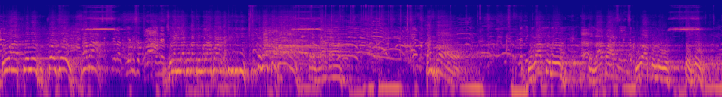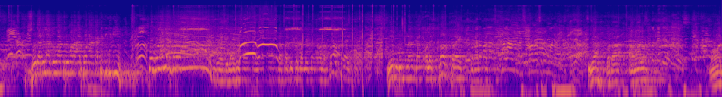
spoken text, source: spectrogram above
27 sama. Sudah dilakukan terima Arbon angkat tinggi tinggi pukulan cepat ternyata. Tanpol 28 27 sudah dilakukan terima Arbon angkat tinggi tinggi pukulannya keras. Sudah dilakukan dapat dikembalikan oleh kontrak yang dimenangkan oleh kontrak iya. ya pada amal. Ya. mohon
